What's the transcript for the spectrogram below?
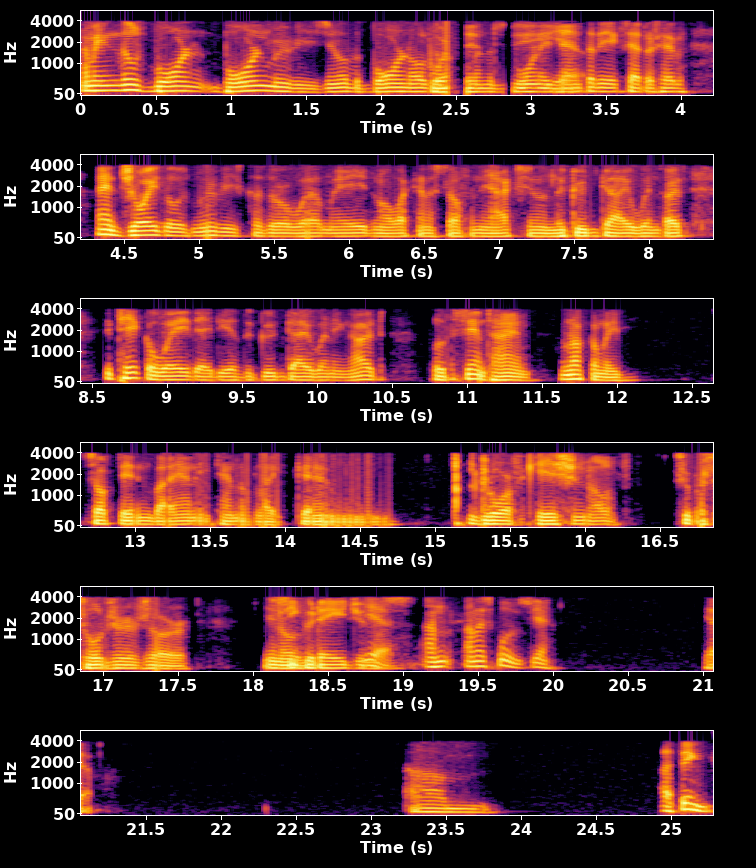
I mean, those Bourne Bourne movies, you know, the Bourne ultimate and the Identity, Bourne yeah. identity, et cetera, et cetera. I enjoyed those movies because they were well made and all that kind of stuff, and the action and the good guy wins out. You take away the idea of the good guy winning out, but at the same time, I'm not going to be sucked in by any kind of like um, glorification of super soldiers or you know Secret agents. Yeah, and and I suppose yeah, Yeah. Um, I think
